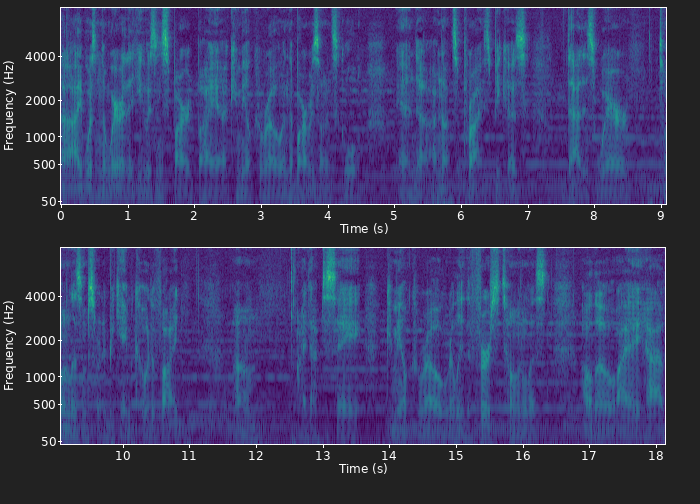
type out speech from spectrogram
uh, I wasn't aware that he was inspired by uh, Camille Corot and the Barbizon School, and uh, I'm not surprised because that is where tonalism sort of became codified. Um, I'd have to say Camille Corot, really the first tonalist, although I have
